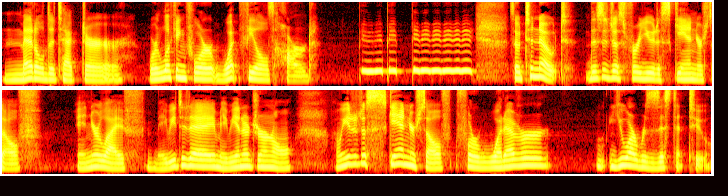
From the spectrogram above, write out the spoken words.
Metal Detector. We're looking for what feels hard. So, to note, this is just for you to scan yourself in your life, maybe today, maybe in a journal. I want you to just scan yourself for whatever you are resistant to.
